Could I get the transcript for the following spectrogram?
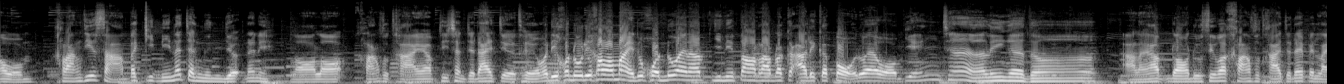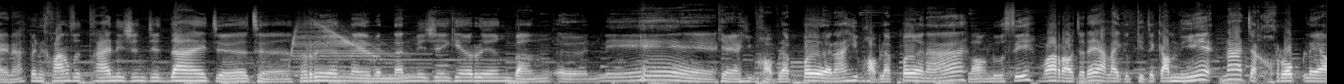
ครับผม ครั้งที่ 3 ตะกิดนี้น่าจะเงินเยอะนะนี่รอรอครั้งสุดท้ายครับที่ฉันจะได้เจอเธอสวัสดีคนดูที่เข้ามาใหม่ทุกคนด้วยนะครับ ยินดีต้อนรับแล้วก็อาริกาโตะด้วยครับผมเย้งชาอาริกาโตะอะไรครับรอดูซิว่าครั้งสุดท้ายจะได้เป็นไรนะ เป็นครั้งสุดท้ายที่ฉันจะได้เจอเธอ เรื่องในวันนั้นไม่ใช่แค่เรื่องบังเอิญนี่แค่ฮิปฮอปแรปเปอร์นะฮิปฮอปแรปเปอร์นะ ลองดูซิว่าเราจะได้อะไรกับกิจกรรมนี้ น่าจะครบแล้ว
